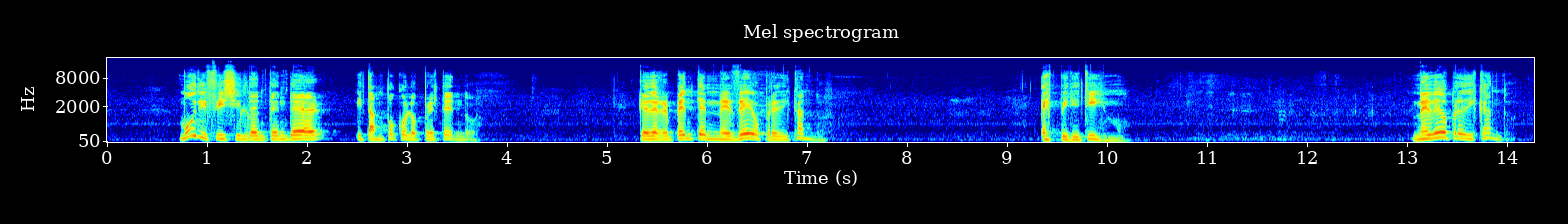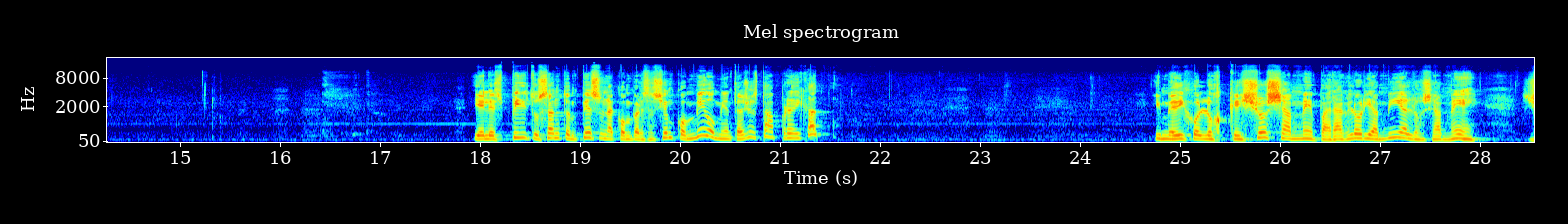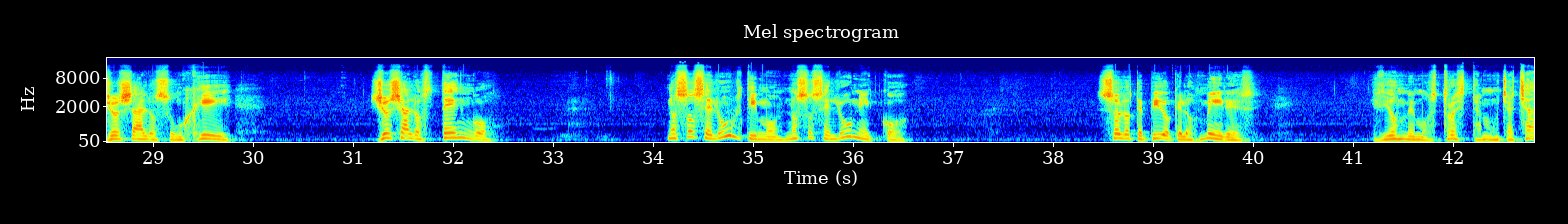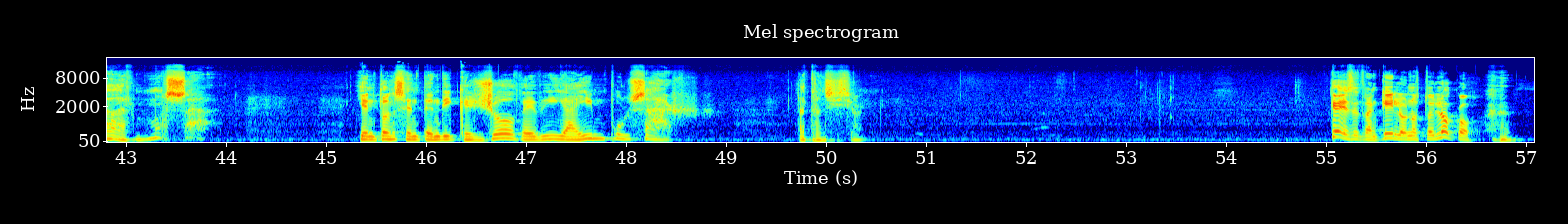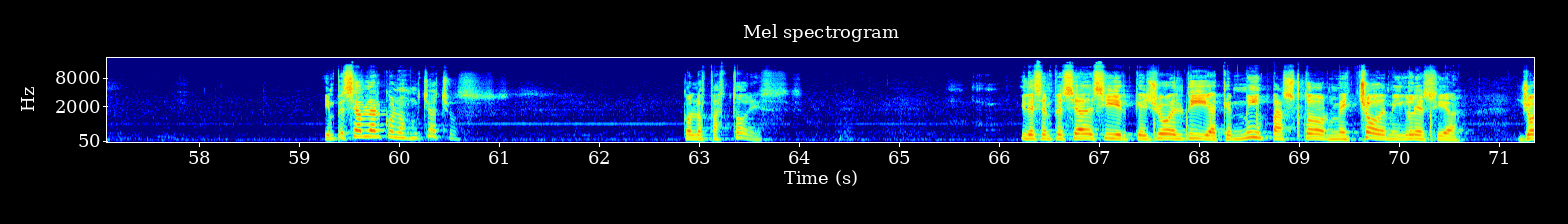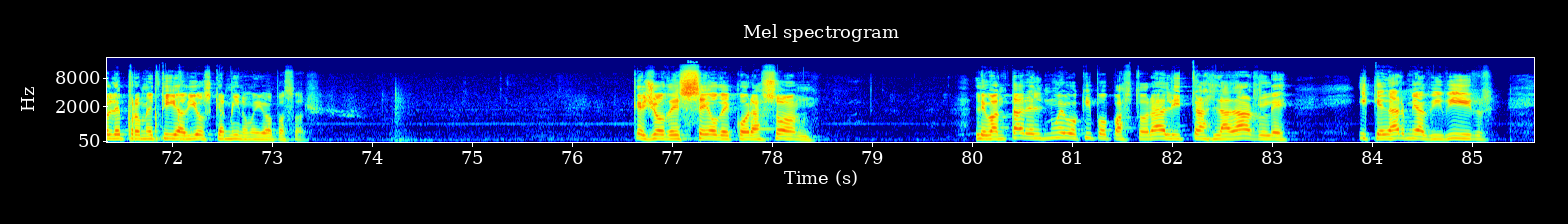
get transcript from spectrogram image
muy difícil de entender y tampoco lo pretendo, que de repente me veo predicando. Espiritismo. Me veo predicando. Y el Espíritu Santo empieza una conversación conmigo mientras yo estaba predicando. Y me dijo, los que yo llamé para gloria mía, los llamé yo ya los ungí, yo ya los tengo. No sos el último, no sos el único. Solo te pido que los mires. Y Dios me mostró esta muchachada hermosa. Y entonces entendí que yo debía impulsar la transición. Quédese tranquilo, no estoy loco. Y empecé a hablar con los muchachos, con los pastores. Y les empecé a decir que yo el día que mi pastor me echó de mi iglesia, yo le prometí a Dios que a mí no me iba a pasar. Que yo deseo de corazón levantar el nuevo equipo pastoral y trasladarle y quedarme a vivir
